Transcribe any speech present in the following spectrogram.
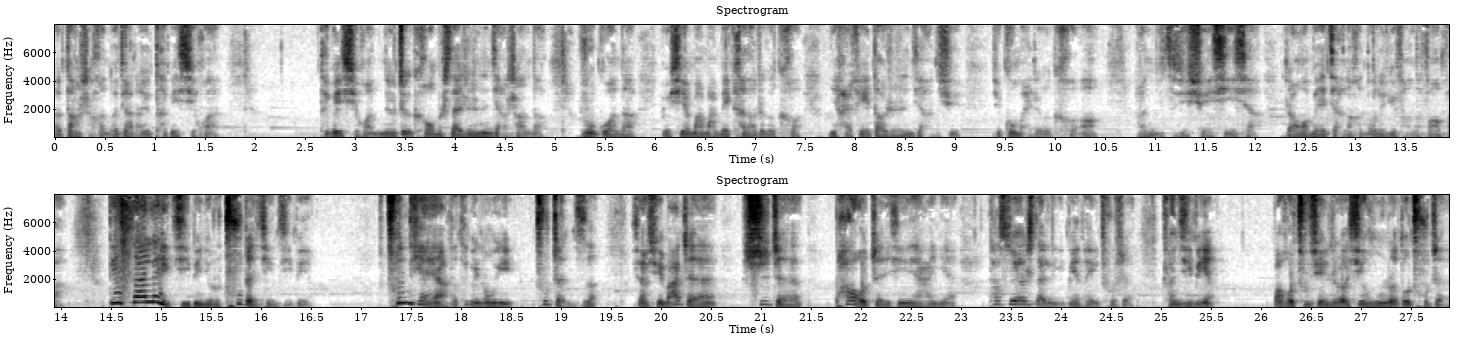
那当时很多家长就特别喜欢。特别喜欢，因为这个课我们是在人人讲上的。如果呢，有些妈妈没看到这个课，你还可以到人人讲去去购买这个课啊，然后你自己学习一下。然后我们也讲了很多的预防的方法。第三类疾病就是出疹性疾病，春天呀，它特别容易出疹子，像荨麻疹、湿疹、疱疹、新鲜芽炎。它虽然是在里边，它也出疹。川崎病，包括出血热、猩红热都出疹。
